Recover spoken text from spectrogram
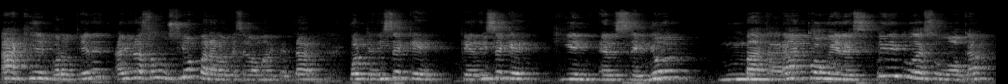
¿A quién? Pero tiene, hay una solución para lo que se va a manifestar. Porque dice que, que dice que quien el Señor matará con el espíritu de su boca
